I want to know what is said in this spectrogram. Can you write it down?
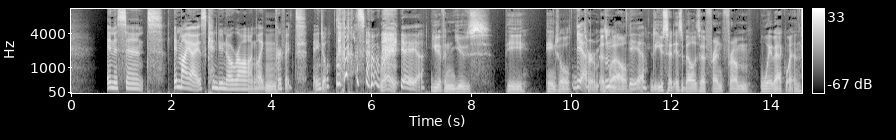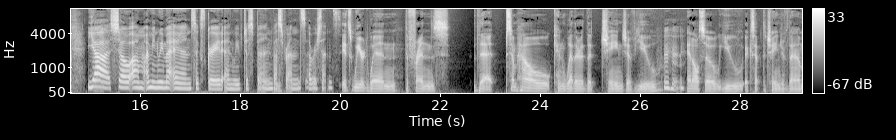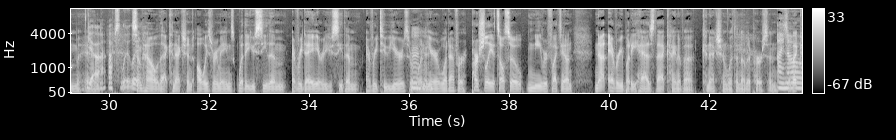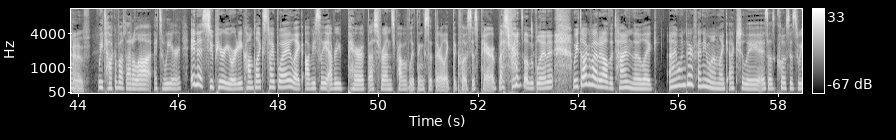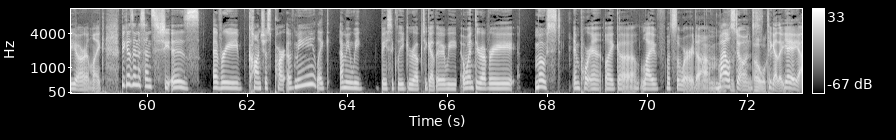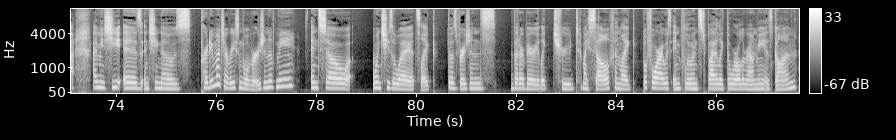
innocent. In my eyes, can do no wrong, like Hmm. perfect angel. so, Right. yeah, yeah, yeah. You even use the angel Yeah. term as Mhm. well. Yeah, yeah. You said Isabel is a friend from way back when. Yeah, so um I mean we met in 6th grade and we've just been best friends ever since. It's weird when the friends that somehow can weather the change of you Mhm. and also you accept the change of them. And Yeah, absolutely. Somehow that connection always remains, whether you see them every day or you see them every two years or Mm-hmm. one year, whatever. Partially, it's also me reflecting on not everybody has that kind of a connection with another person. I So that kind of we talk about that a lot. It's weird. In a superiority complex type way, like obviously every pair of best friends probably thinks that they're like the closest pair of best friends on the planet. We talk about it all the time though, like I wonder if anyone like actually is as close as we are and like because in a sense she is every conscious part of me. Like I mean we basically grew up together. We went through every most important like uh live what's the word um milestones Oh, okay. together. Yeah. yeah yeah. I mean she is and she knows pretty much every single version of me. And so when she's away it's like those versions that are very like true to myself and like before i was influenced by like the world around me is gone.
